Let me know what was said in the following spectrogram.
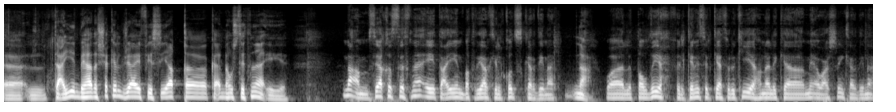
آه، التعيين بهذا الشكل جاي في سياق آه، كأنه استثنائي. نعم سياق استثنائي تعيين بطريرك القدس كاردينال. نعم. وللتوضيح في الكنيسة الكاثوليكية هنالك 120 كاردينال.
